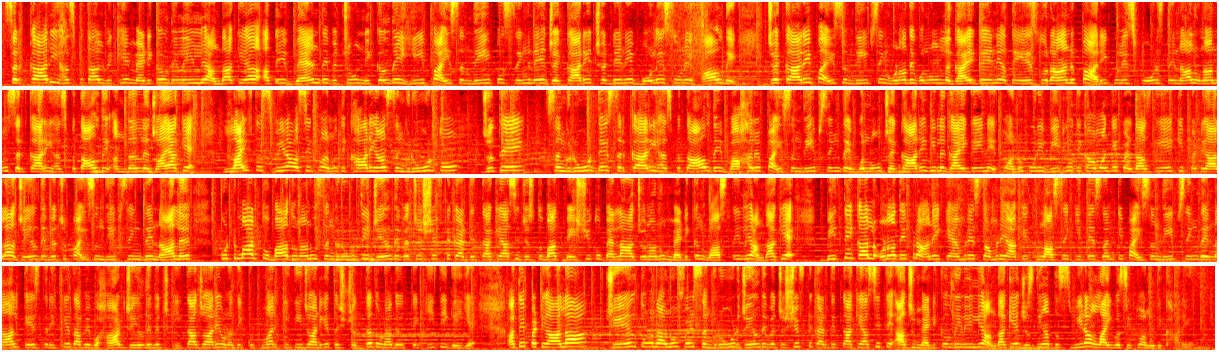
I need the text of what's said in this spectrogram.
ਸਰਕਾਰੀ ਹਸਪਤਾਲ ਵਿਖੇ ਮੈਡੀਕਲ ਦੇ ਲਈ ਲਿਆਂਦਾ ਗਿਆ ਅਤੇ ਵੈਨ ਦੇ ਵਿੱਚੋਂ ਨਿਕਲਦੇ ਹੀ ਭਾਈ ਸੰਦੀਪ ਸਿੰਘ ਨੇ ਜੈਕਾਰੇ ਛੱਡੇ ਨੇ, ਬੋਲੇ ਸੋਨੇ ਹਾਲ ਦੇ ਜੈਕਾਰੇ ਭਾਈ ਸੰਦੀਪ ਸਿੰਘ ਹੁਣਾਂ ਦੇ ਵੱਲੋਂ ਲਗਾਏ ਗਏ ਨੇ ਅਤੇ ਇਸ ਦੌਰਾਨ ਭਾਰੀ ਪੁਲਿਸ ਫੋਰਸ ਦੇ ਨਾਲ ਉਹਨਾਂ ਨੂੰ ਸਰਕਾਰੀ ਹਸਪਤਾਲ ਦੇ ਅੰਦਰ ਲਿਜਾਇਆ ਗਿਆ ਲਾਈਵ ਤਸਵੀਰਾਂ ਅਸੀਂ ਤੁਹਾਨੂੰ ਦਿਖਾ ਰਹੇ ਹਾਂ ਸੰਗਰੂਰ ਤੋਂ, ਜਿੱਥੇ ਸੰਗਰੂਰ ਦੇ ਸਰਕਾਰੀ ਹਸਪਤਾਲ ਦੇ ਬਾਹਰ ਭਾਈ ਸੰਦੀਪ ਸਿੰਘ ਦੇ ਵੱਲੋਂ ਜੈਕਾਰੇ ਵੀ ਲਗਾਏ ਗਏ ਨੇ। ਤੁਹਾਨੂੰ ਪੂਰੀ ਵੀਡੀਓ ਦਿਖਾਵਾਂਗੇ ਪਰ ਦੱਸ ਦਈਏ ਕਿ ਪਟਿਆਲਾ ਜੇਲ੍ਹ ਦੇ ਵਿੱਚ ਭਾਈ ਸੰਦੀਪ ਸਿੰਘ ਦੇ ਨਾਲ ਕੁੱਟਮਾਰ ਤੋਂ ਬਾਅਦ ਉਹਨਾਂ ਨੂੰ ਸੰਗਰੂਰ ਦੀ ਜੇਲ੍ਹ ਦੇ ਵਿੱਚ ਸ਼ਿਫਟ ਕਰ ਦਿੱਤਾ ਗਿਆ ਸੀ, ਜਿਸ ਤੋਂ ਬਾਅਦ ਪੇਸ਼ੀ ਤੋਂ ਪਹਿਲਾਂ ਅੱਜ ਉਹਨਾਂ ਨੂੰ ਮੈਡੀਕਲ ਵਾਸਤੇ ਲਿਆਂਦਾ ਗਿਆ ਬੀਤੇ ਕੱਲ ਉਹਨਾਂ ਦੇ ਭਰਾ ਨੇ ਕੈਮਰੇ ਸਾਹਮਣੇ ਆ ਕੇ ਖੁਲਾਸੇ ਕੀਤੇ ਸਨ ਕਿ ਭਾਈ ਸੰਦੀਪ ਸਿੰਘ ਦੇ ਨਾਲ ਕਿਸ ਤਰੀਕੇ ਦਾ ਵਿਵਹਾਰ ਜੇਲ੍ਹ ਦੇ ਵਿੱਚ ਕੀਤਾ ਜਾ ਰਿਹਾ, ਉਹਨਾਂ ਦੀ ਕੁੱਟਮਾਰ ਕੀਤੀ ਜਾ ਰਹੀ ਹੈ ਤਸ਼ੱਦਦ ਉਹਨਾਂ ਦੇ ਉੱਤੇ ਕੀਤੀ ਗਈ ਹੈ। ਅਤੇ ਪਟਿਆਲਾ ਜੇਲ੍ਹ ਤੋਂ ਉਹਨਾਂ ਨੂੰ ਫਿਰ ਸੰਗਰੂਰ ਜੇਲ੍ਹ ਦੇ ਵਿੱਚ ਸ਼ਿਫਟ ਕਰ ਦਿੱਤਾ ਗਿਆ ਸੀ ਤੇ ਅੱਜ ਮੈਡੀਕਲ ਦੇ ਲਈ ਲਿਆਂਦਾ ਗਿਆ ਜਿਸ ਦੀਆਂ ਤਸਵੀਰਾਂ ਲਾਈਵ ਅਸੀਂ ਤੁਹਾਨੂੰ ਦਿਖਾ ਰਹੇ ਹਾਂ।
